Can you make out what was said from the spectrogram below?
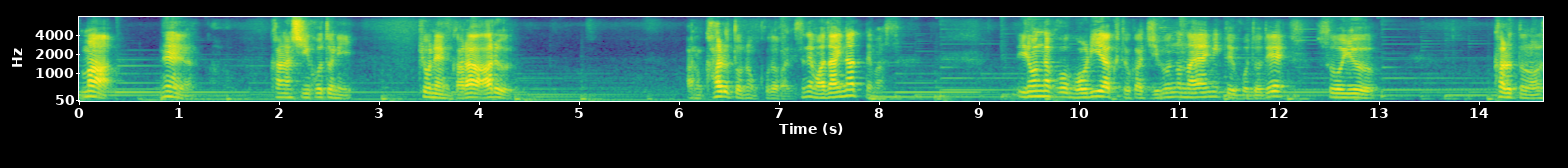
まあね悲しいことに去年からあるあのカルトのことがですね話題になってます。いろんなこうご利益とか自分の悩みということでそういうカルトの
